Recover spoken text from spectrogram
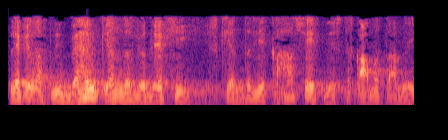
لیکن اپنی بہن کے اندر جو دیکھی، اس کے اندر یہ کہاں سے اتنی استقامت آ گئی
